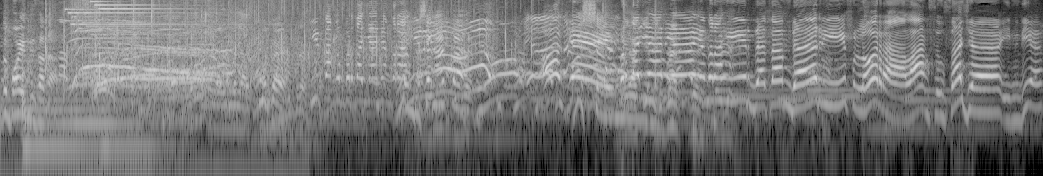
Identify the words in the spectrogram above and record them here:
Satu poin di sana. Oke. Kita ke pertanyaan yang terakhir. apa? Oke, Bisa. pertanyaannya yang terakhir datang dari Flora. Langsung saja, ini dia.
